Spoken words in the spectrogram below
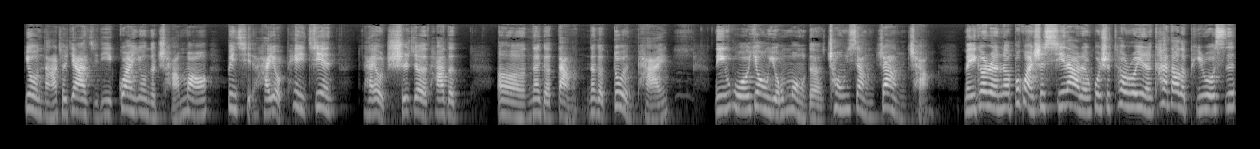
又拿着亚吉利惯用的长矛，并且还有佩剑，还有持着他的呃那个挡那个盾牌，灵活又勇猛的冲向战场。每个人呢，不管是希腊人或是特洛伊人，看到的皮罗斯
